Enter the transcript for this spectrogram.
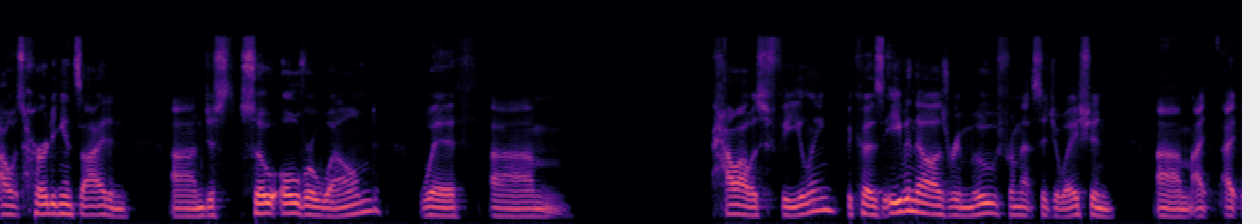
I was hurting inside and um, just so overwhelmed with um, how I was feeling because even though I was removed from that situation, um, I, I,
